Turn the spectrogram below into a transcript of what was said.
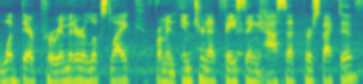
what their perimeter looks like from an internet facing asset perspective.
